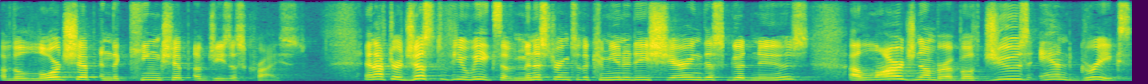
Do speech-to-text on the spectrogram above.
of the lordship and the kingship of Jesus Christ. And after just a few weeks of ministering to the community, sharing this good news, a large number of both Jews and Greeks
